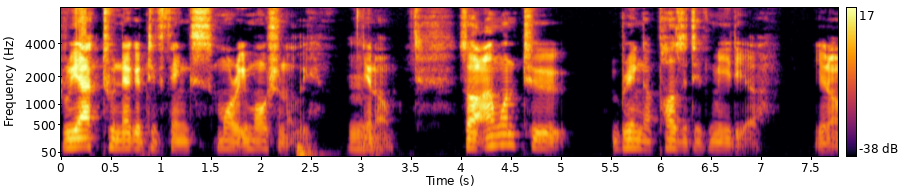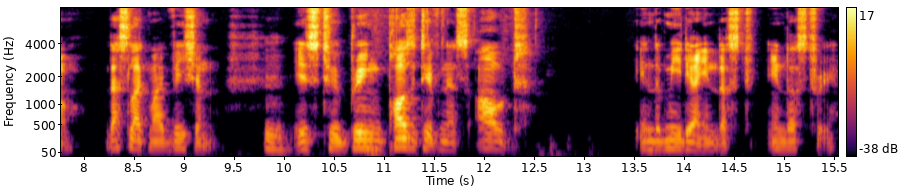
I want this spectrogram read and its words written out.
react to negative things more emotionally, Hmm. you know. So I want to bring a positive media, you know. That's like my vision hmm. is to bring positiveness out in the media industry industry.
